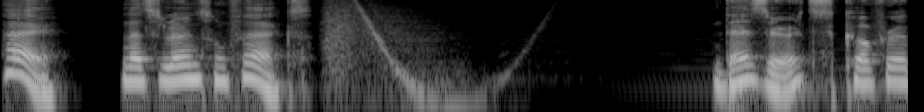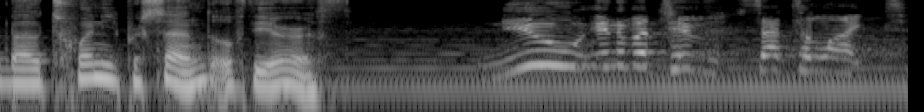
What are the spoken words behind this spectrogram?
Hey, let's learn some facts. Deserts cover about 20% of the Earth. New innovative satellite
